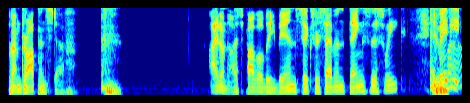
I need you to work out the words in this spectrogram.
but I'm dropping stuff. I don't know. It's probably been six or seven things this week, and maybe Wow.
